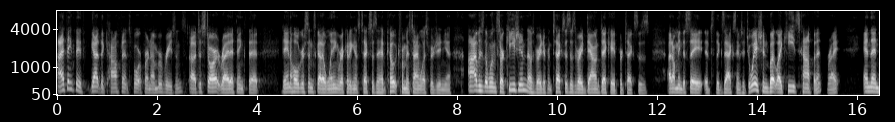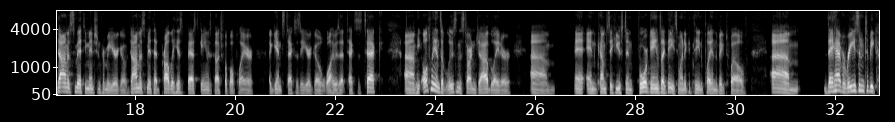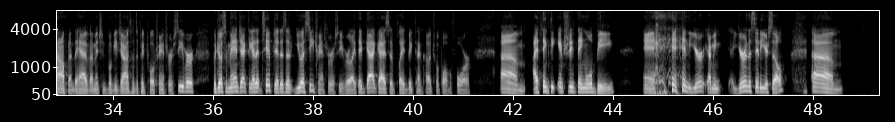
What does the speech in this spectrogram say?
I think they've got the confidence for it for a number of reasons. Uh, to start, right, I think that Dana Holgorsen's got a winning record against Texas as a head coach from his time in West Virginia. I was the one Sarkisian, that was very different. Texas is a very down decade for Texas. I don't mean to say it's the exact same situation, but like he's confident, right? And then Donovan Smith, you mentioned from a year ago. Donovan Smith had probably his best game as a college football player against Texas a year ago while he was at Texas Tech. Um, he ultimately ends up losing the starting job later. Um, and, and comes to Houston for games like these. want to continue to play in the Big 12. Um, they have reason to be confident. They have, I mentioned Boogie Johnson's a Big 12 transfer receiver, but Joseph Manjack, the guy that tipped it, is a USC transfer receiver. Like they've got guys that have played big time college football before. Um, I think the interesting thing will be, and, and, you're, I mean, you're in the city yourself. Um,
